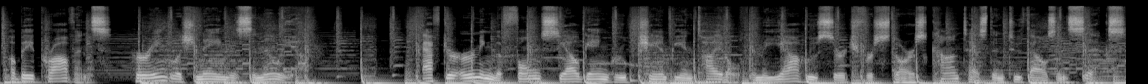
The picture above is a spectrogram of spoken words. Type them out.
Hebei Province. Her English name is Zanilia. After earning the Feng Xiaogang Group Champion title in the Yahoo Search for Stars contest in 2006,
